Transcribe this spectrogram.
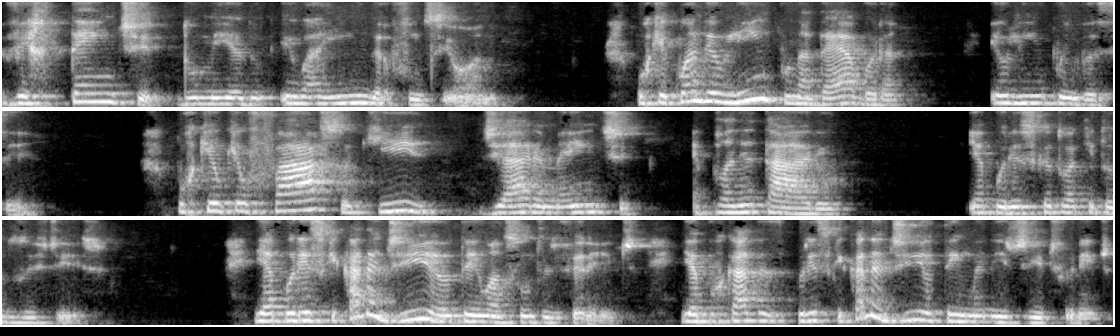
vertente do medo, eu ainda funciono. Porque quando eu limpo na Débora, eu limpo em você. Porque o que eu faço aqui diariamente é planetário. E é por isso que eu estou aqui todos os dias. E é por isso que cada dia eu tenho um assunto diferente. E é por, cada, por isso que cada dia eu tenho uma energia diferente.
